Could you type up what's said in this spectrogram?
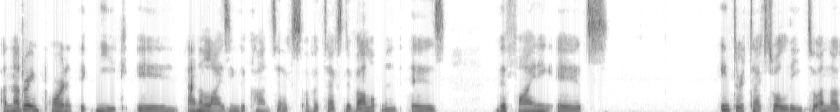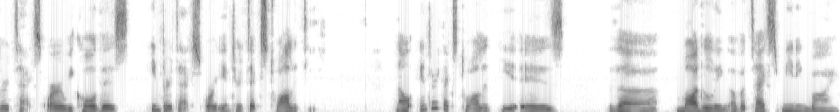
Another important technique in analyzing the context of a text development is defining its intertextual link to another text, or we call this intertext or intertextuality. Now, intertextuality is the modeling of a text meaning by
